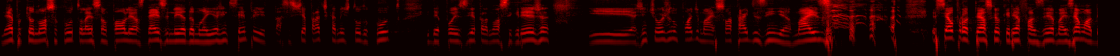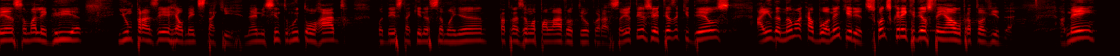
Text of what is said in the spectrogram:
né, porque o nosso culto lá em São Paulo é às dez e meia da manhã, a gente sempre assistia praticamente todo o culto e depois ia para a nossa igreja. E a gente hoje não pode mais, só a tardezinha. Mas esse é o protesto que eu queria fazer, mas é uma benção, uma alegria e um prazer realmente estar aqui. Né? Me sinto muito honrado poder estar aqui nessa manhã para trazer uma palavra ao teu coração. Eu tenho certeza que Deus ainda não acabou. Amém, queridos? Quantos creem que Deus tem algo para a tua vida? Amém?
